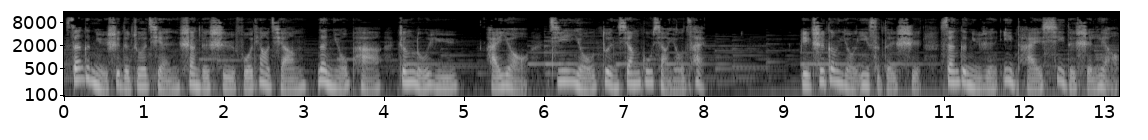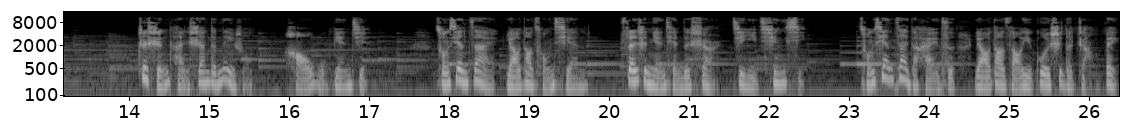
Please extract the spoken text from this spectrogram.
三个女士的桌前上的是佛跳墙、嫩牛扒、蒸鲈鱼，还有鸡油炖香菇小油菜。比吃更有意思的是，三个女人一台戏的神聊，这神侃山的内容毫无边界，从现在聊到从前。三十年前的事儿，记忆清晰。从现在的孩子聊到早已过世的长辈，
